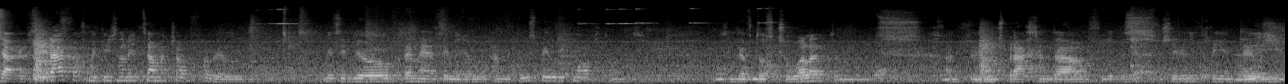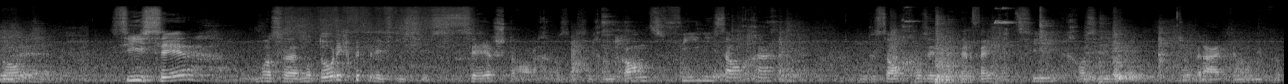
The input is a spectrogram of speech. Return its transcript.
Ist sehr einfach, mit unseren Leuten zusammenzuarbeiten, weil wir sind ja, von dem her wir, haben wir die Ausbildung gemacht und sind auf das geschult und können dementsprechend auch auf jedes verschiedene Klientel eingehen. Sie ist sehr, was äh, Motorik betrifft, ist sie sehr stark. Also sie kann ganz feine Sachen oder Sachen, die perfekt sind, kann sie zubereiten ohne Probleme.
